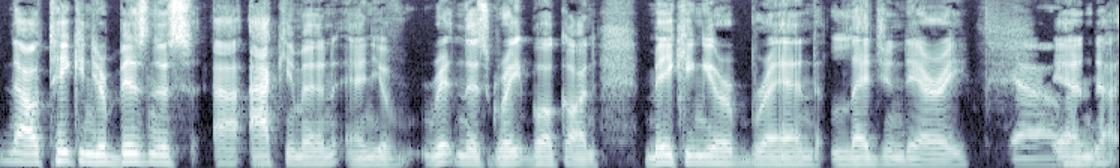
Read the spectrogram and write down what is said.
now taken your business uh, acumen and you've written this great book on making your brand legendary. Yeah. And uh,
